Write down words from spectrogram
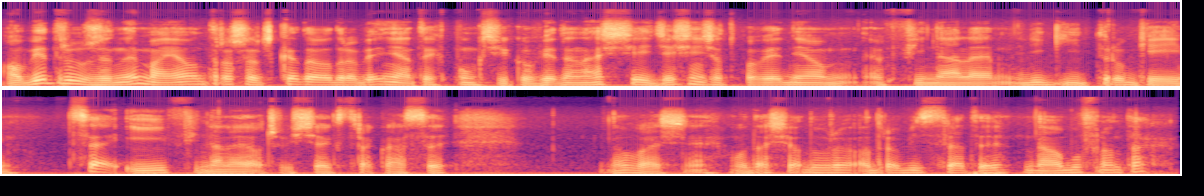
Obie drużyny mają troszeczkę do odrobienia tych punkcików. 11 i 10 odpowiednio w finale Ligi Drugiej C i w finale oczywiście Ekstraklasy. No właśnie, uda się odro- odrobić straty na obu frontach?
